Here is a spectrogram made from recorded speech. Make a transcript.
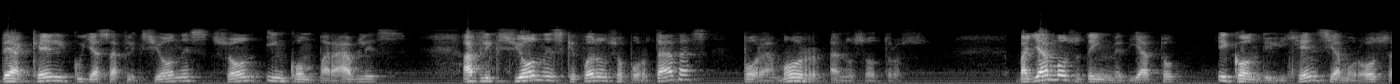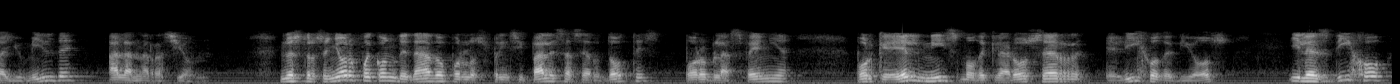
de aquel cuyas aflicciones son incomparables, aflicciones que fueron soportadas por amor a nosotros. Vayamos de inmediato y con diligencia amorosa y humilde a la narración. Nuestro Señor fue condenado por los principales sacerdotes por blasfemia, porque él mismo declaró ser el Hijo de Dios, y les dijo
